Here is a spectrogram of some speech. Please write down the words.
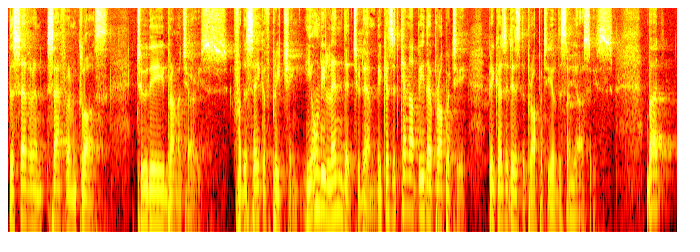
the saffron cloth to the brahmacharis for the sake of preaching. He only lent it to them because it cannot be their property, because it is the property of the sannyasis. But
